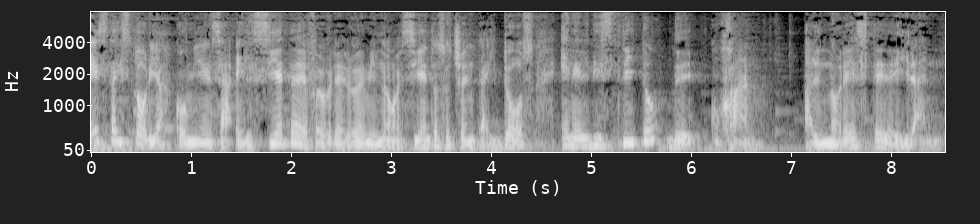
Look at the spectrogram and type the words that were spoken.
Esta historia comienza el 7 de febrero de 1982 en el distrito de Kuhan, al noreste de Irán.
